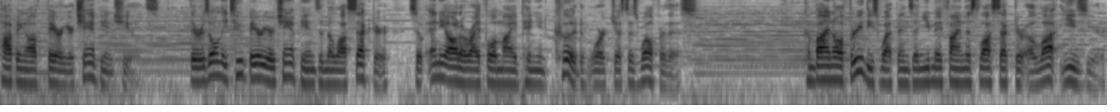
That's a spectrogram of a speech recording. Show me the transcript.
popping off barrier champion shields. There is only two barrier champions in the Lost Sector, so any auto rifle in my opinion could work just as well for this. Combine all three of these weapons and you may find this Lost Sector a lot easier.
